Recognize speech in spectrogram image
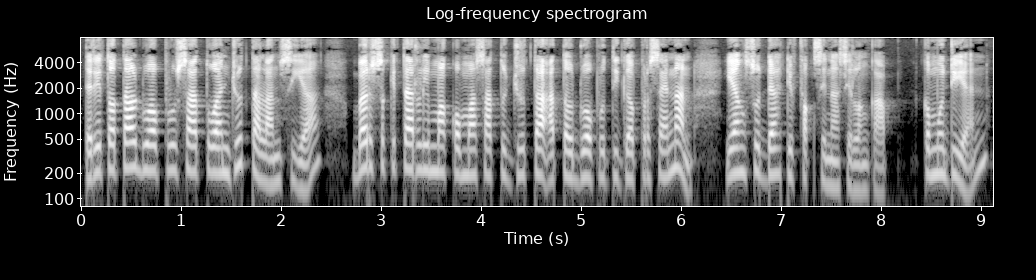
Dari total 21-an juta lansia, baru sekitar 5,1 juta atau 23 persenan yang sudah divaksinasi lengkap. Kemudian,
